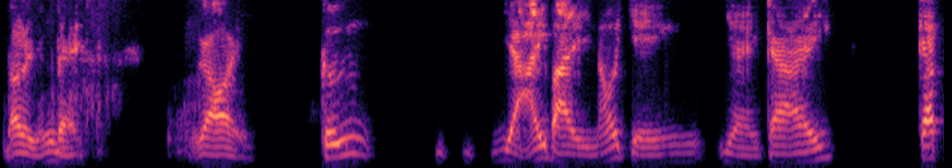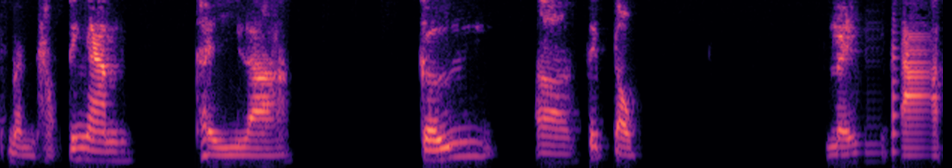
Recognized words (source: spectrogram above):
Đó là vấn đề. Rồi cứ giải bày nói chuyện về cái cách mình học tiếng Anh thì là cứ uh, tiếp tục luyện tập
